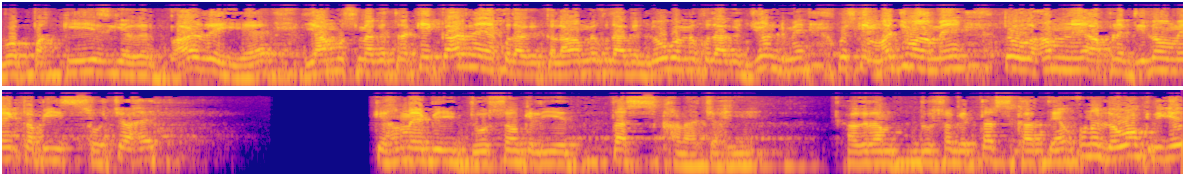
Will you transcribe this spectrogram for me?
वो पकीजगी अगर बढ़ रही है, या हम उसमें अगर तरक्की कर रहे हैं खुदा के कलाम में, खुदा के लोगों में, खुदा के झुंड में, उसके मजमा में तो हमने अपने दिलों में कभी सोचा है कि हमें भी दूसरों के लिए तर्स खाना चाहिए? अगर हम दूसरों के तर्स खाते हैं, उन लोगों के लिए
